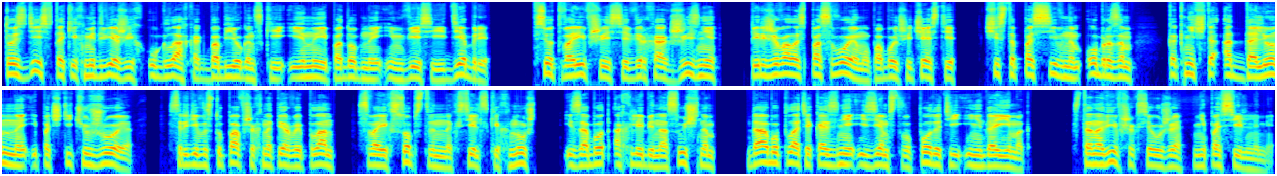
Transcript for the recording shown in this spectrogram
то здесь, в таких медвежьих углах, как Бабьёганские и иные подобные им веси и дебри, все творившееся в верхах жизни переживалось по-своему, по большей части чисто пассивным образом, как нечто отдаленное и почти чужое, среди выступавших на первый план своих собственных сельских нужд и забот о хлебе насущном, да об уплате казне и земству податей и недоимок, становившихся уже непосильными.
